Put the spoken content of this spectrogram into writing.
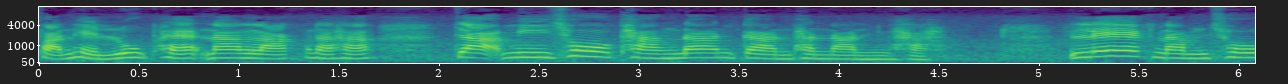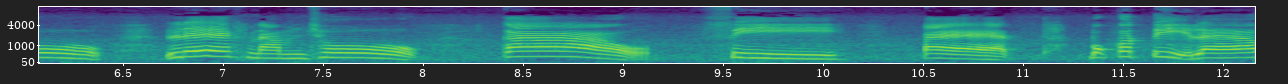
ฝันเห็นลูกแพะน่ารักนะคะ จะมีโชคทางด้านการพนันค่ะ เลขนำโชค เลขนำโชค9 4 8ป กติแล้ว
